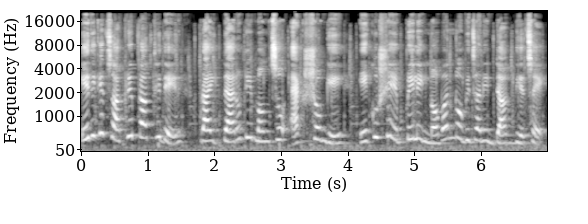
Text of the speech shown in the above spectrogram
এদিকে চাকরি প্রার্থীদের প্রায় তেরোটি মঞ্চ একসঙ্গে একুশে এপ্রিলে নবান্ন অভিযানের ডাক দিয়েছে।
